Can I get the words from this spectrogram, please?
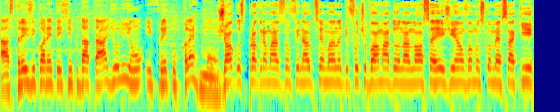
Às 3h45 da tarde, o Lyon enfrenta o Clermont. Jogos programados no final de semana de futebol amador na nossa região. Vamos começar aqui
